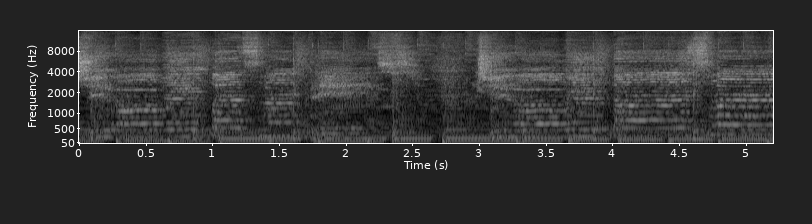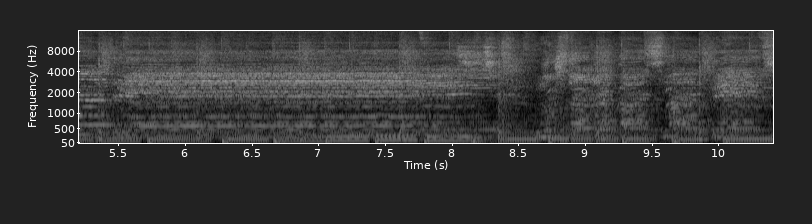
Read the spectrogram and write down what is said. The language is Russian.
чего бы посмотреть, чего бы посмотреть, ну что же посмотреть?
